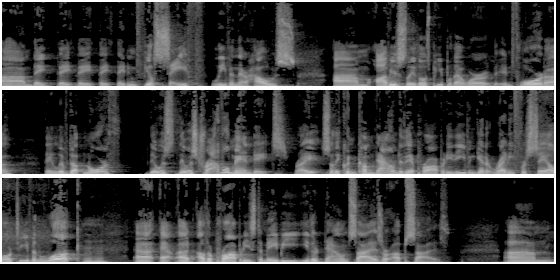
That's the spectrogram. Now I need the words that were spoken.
Um, they, they, they, they, they didn't feel safe leaving their house. Um, obviously, those people that were in Florida, they lived up north. There was there was travel mandates, right? So they couldn't come down to their property to even get it ready for sale or to even look at, at, at other properties to maybe either downsize or upsize. Um,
